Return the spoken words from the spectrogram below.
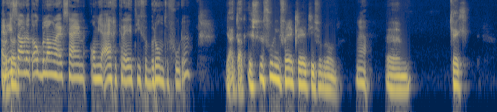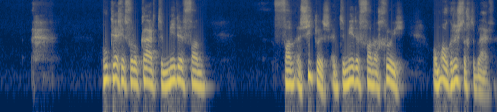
en Nou, is, dat, zou dat ook belangrijk zijn om je eigen creatieve bron te voeden? Ja, dat is de voeding van je creatieve bron. Ja. Ehm, kijk, hoe krijg je het voor elkaar te midden van, van een cyclus en te midden van een groei, om ook rustig te blijven?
